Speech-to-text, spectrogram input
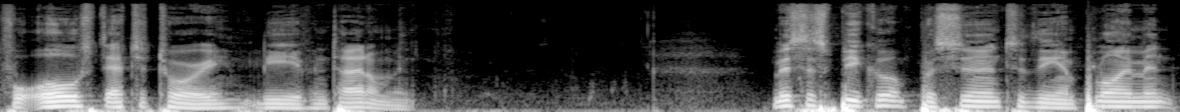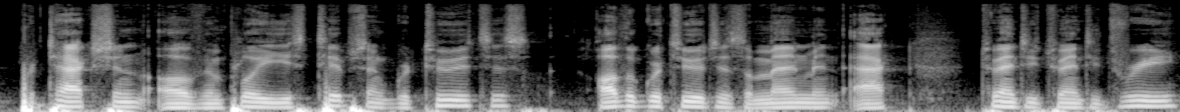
for all statutory leave entitlement. Mr. Speaker, pursuant to the Employment Protection of Employees Tips and Gratuities, Other Gratuitous Amendment Act 2023,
